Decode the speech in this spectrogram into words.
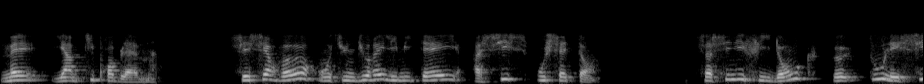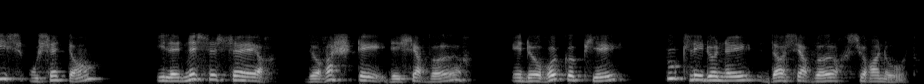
mais il y a un petit problème. Ces serveurs ont une durée limitée à 6 ou 7 ans. Ça signifie donc que tous les 6 ou 7 ans, il est nécessaire de racheter des serveurs et de recopier toutes les données d'un serveur sur un autre.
